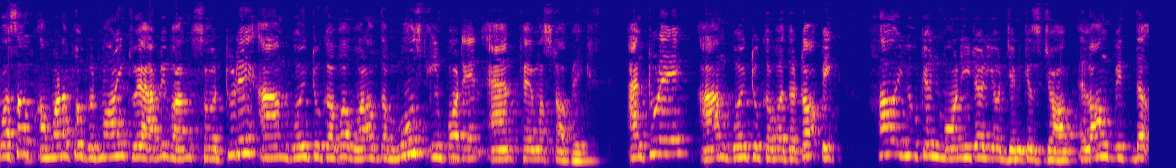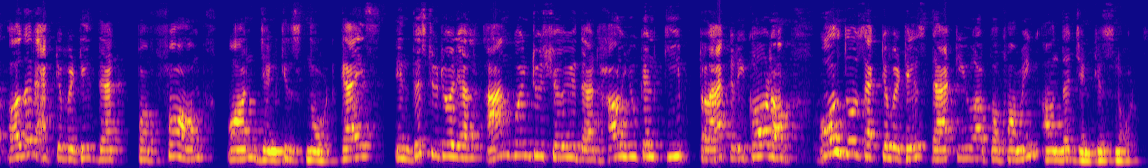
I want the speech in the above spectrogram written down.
what's up? A wonderful good morning to everyone. So today I'm going to cover one of the most important and famous topic. And today I'm going to cover the topic how you can monitor your Jenkins job along with the other activities that perform on Jenkins node. Guys, in this tutorial, I'm going to show you that how you can keep track record of all those activities that you are performing on the Jenkins node.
